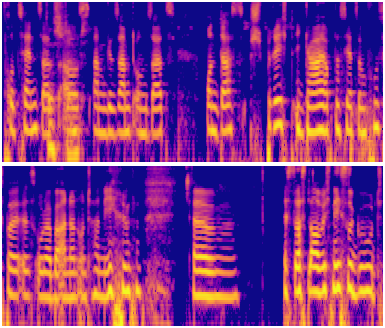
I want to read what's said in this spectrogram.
Prozentsatz aus am Gesamtumsatz. Und das spricht, egal ob das jetzt im Fußball ist oder bei anderen Unternehmen, ähm, ist das, glaube ich, nicht so gut.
